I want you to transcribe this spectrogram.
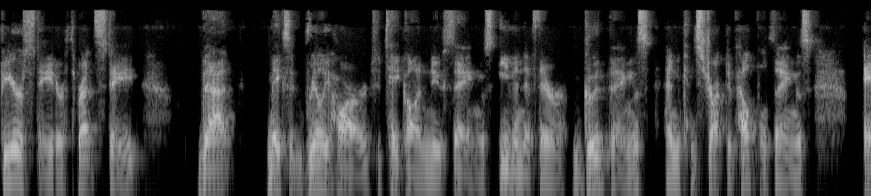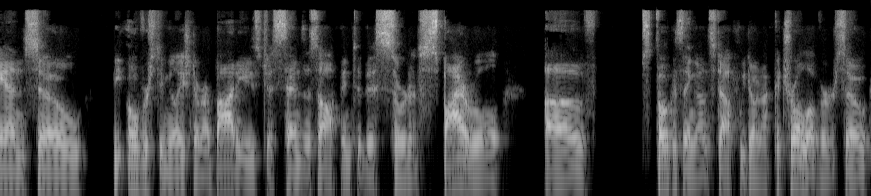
fear state or threat state that makes it really hard to take on new things, even if they're good things and constructive, helpful things. And so the overstimulation of our bodies just sends us off into this sort of spiral of focusing on stuff we don't have control over. So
